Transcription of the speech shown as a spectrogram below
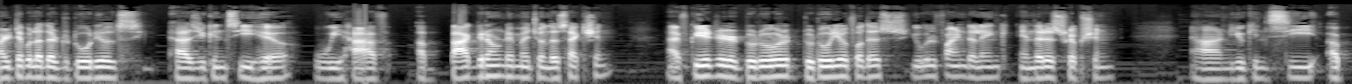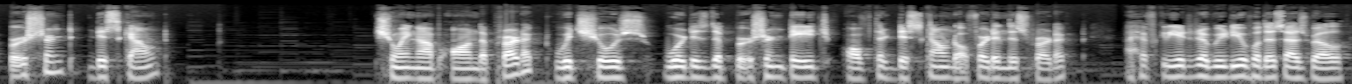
multiple other tutorials. As you can see here we have a background image on the section. I've created a tutorial for this. You will find the link in the description. And you can see a percent discount showing up on the product which shows what is the percentage of the discount offered in this product. I have created a video for this as well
